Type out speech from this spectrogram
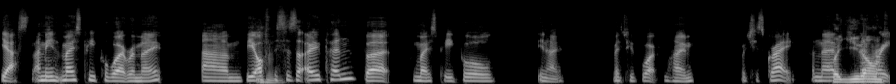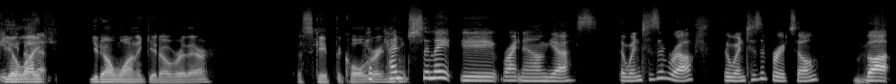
Yes. I mean, most people work remote. Um, the Mhm. offices are open, but most people, you know, most people work from home, which is great. And But you don't feel like it. you don't want to get over there, escape the cold right now. Potentially, mm, right now, yes. The winters are rough. The winters are brutal. Mhm. But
